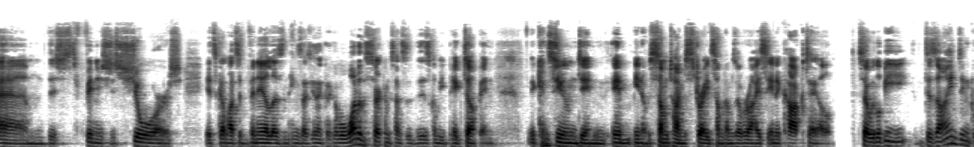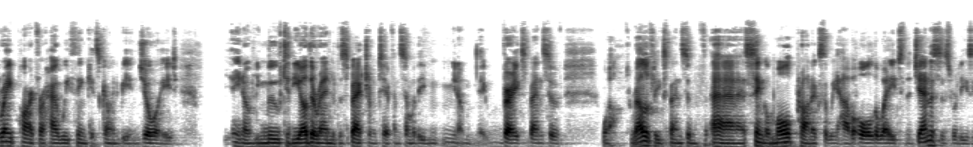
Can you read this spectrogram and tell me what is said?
Um, this finish is short. It's got lots of vanillas and things like that. Okay, well, what are the circumstances that this is going to be picked up in, consumed in, in, you know, sometimes straight, sometimes over ice in a cocktail. So it'll be designed in great part for how we think it's going to be enjoyed. You know, you move to the other end of the spectrum, Tiff, and some of the, you know, very expensive well, relatively expensive uh, single malt products that we have all the way to the Genesis release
